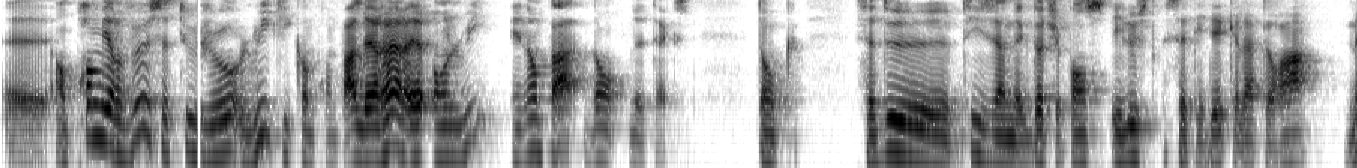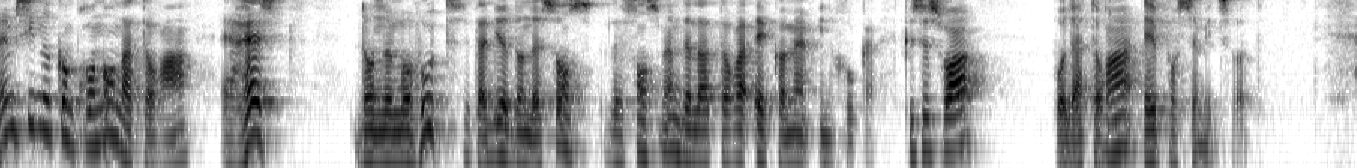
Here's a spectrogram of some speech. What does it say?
euh, en première vue, c'est toujours lui qui comprend pas. L'erreur est en lui et non pas dans le texte. Donc, Ces deux petites anecdotes, je pense, illustrent cette idée que la Torah, même si nous comprenons la Torah, reste dans le mohut, c'est-à-dire dans le sens, le sens même de la Torah est quand même une chouka. Que ce soit pour la Torah et pour ses mitzvot.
